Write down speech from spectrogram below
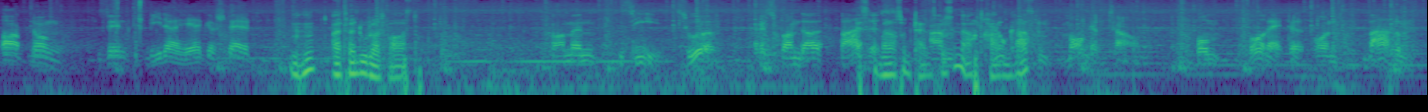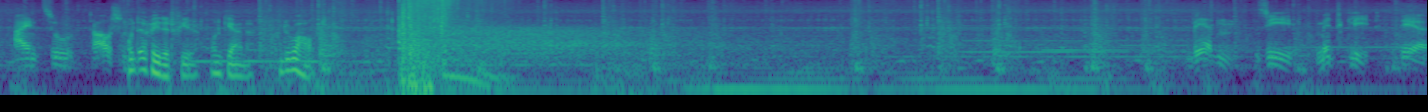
Ordnung sind wiederhergestellt. Mhm, als wenn du das warst. Kommen Sie zur Responder-Basis. Ist immer noch so ein kleines bisschen nachtragen, Flughafen Morgantown, um Vorräte und Waren einzutauschen. Und er redet viel und gerne. Und überhaupt. werden Sie Mitglied der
